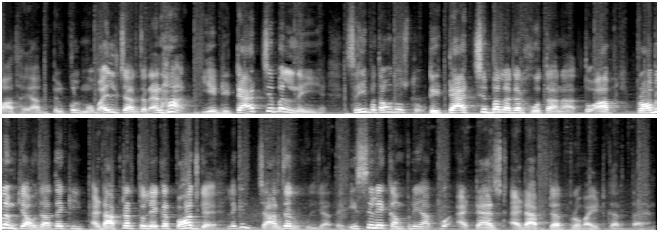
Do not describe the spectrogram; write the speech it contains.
बात है यार। बिल्कुल मोबाइल चार्जर। एंड हाँ ये डिटैचेबल नहीं है। सही बताऊँ दोस्तों डिटैचेबल अगर होता ना तो आप प्रॉब्लम क्या हो जाता है कि अडेप्टर तो लेकर पहुँच गए, लेकिन चार्जर भूल जाते हैं। इसलिए कंपनी आपको अटैच्ड अडेप्टर प्रोवाइड करता है।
